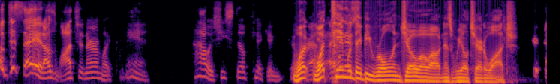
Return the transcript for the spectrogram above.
I'm just saying. I was watching her. I'm like, man, how is she still kicking? Good What what I- team would they be rolling Joe O out in his wheelchair to watch?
